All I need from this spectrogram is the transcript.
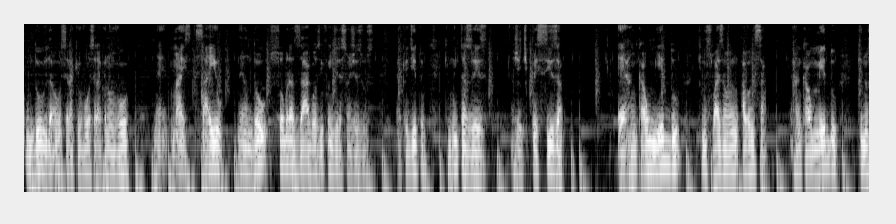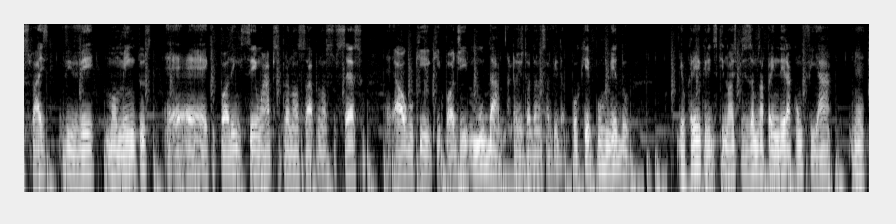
com dúvida: oh, será que eu vou, será que eu não vou? Né? mas saiu, né? andou sobre as águas e foi em direção a Jesus. Eu acredito que muitas vezes a gente precisa é arrancar o medo que nos faz avançar, arrancar o medo que nos faz viver momentos é, é, é que podem ser um ápice para o nosso sucesso, é algo que, que pode mudar a trajetória da nossa vida. Porque por medo eu creio, queridos, que nós precisamos aprender a confiar, né?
